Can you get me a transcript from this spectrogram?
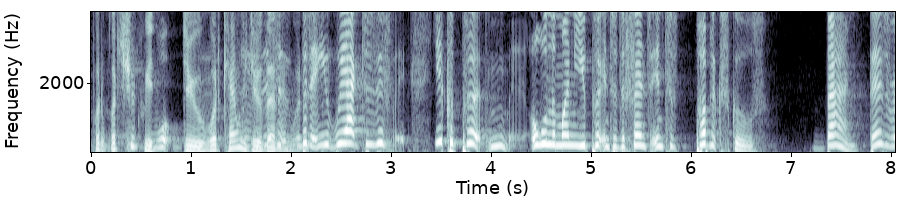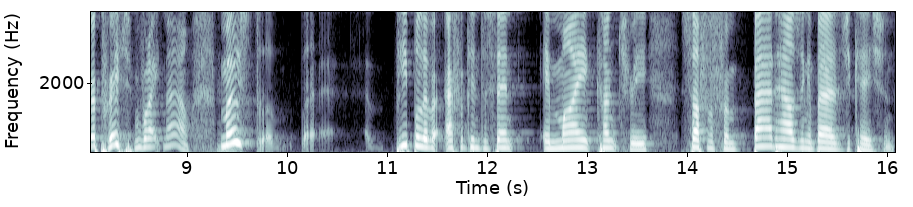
what, what, should we What- do? What can we do then? But we act as if you could put mm, all the money you put into defense into public schools. Bang! There's a reparation right now. Hmm. Most uh, people of African descent in my country suffer from bad housing and bad education.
